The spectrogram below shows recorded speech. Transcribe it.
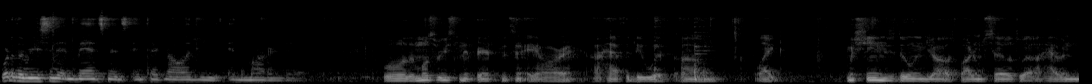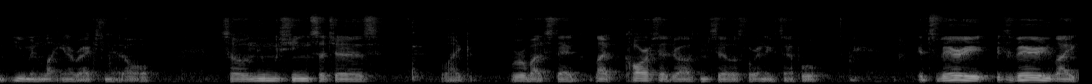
What are the recent advancements in technology in the modern day? Well, the most recent advancements in AR have to do with um, like machines doing jobs by themselves without having human like interaction at all. So new machines such as like robots that like cars that drive themselves for an example. It's very it's very like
